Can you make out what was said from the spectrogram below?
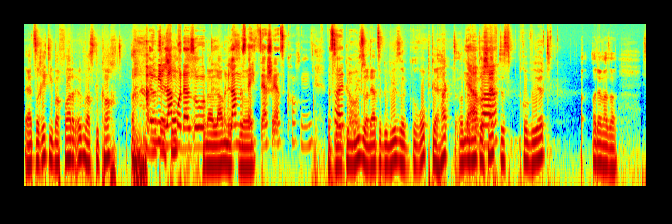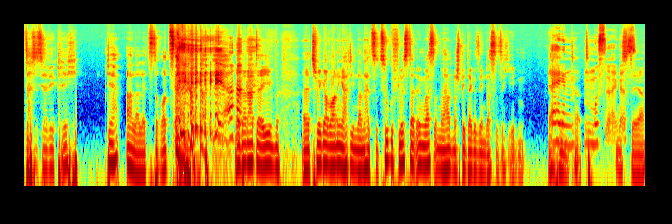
er hat so richtig überfordert irgendwas gekocht. Irgendwie Lamm Chef- oder so. Genau, Lamm und Lamm ist so- echt sehr schwer zu kochen. mit so Gemüse und er hat so Gemüse grob gehackt und dann Ja, hat der Chef das probiert und er war so, das ist ja wirklich der allerletzte Rotz. ja. und dann hat er ihm äh, Trigger Warning, er hat ihm dann halt so zugeflüstert irgendwas und dann hat man später gesehen, dass er sich eben erhängt hat. musste, I guess. Musste, ja.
